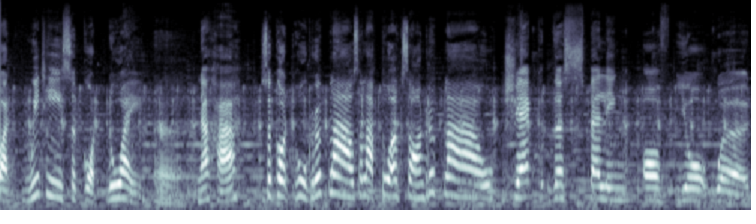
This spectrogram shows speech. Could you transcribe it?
วจวิธีสะกดด้วยอ่า นะคะ สะกดถูกหรือเปล่า สลับตัวอักษรหรือเปล่า check the spelling of your word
